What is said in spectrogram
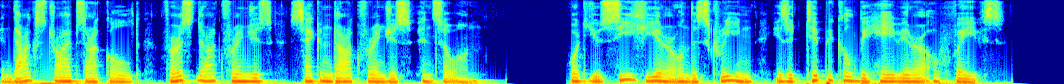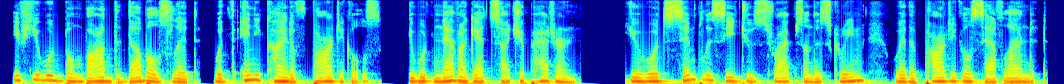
and dark stripes are called first dark fringes, second dark fringes, and so on. What you see here on the screen is a typical behavior of waves. If you would bombard the double slit with any kind of particles, you would never get such a pattern. You would simply see two stripes on the screen where the particles have landed.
